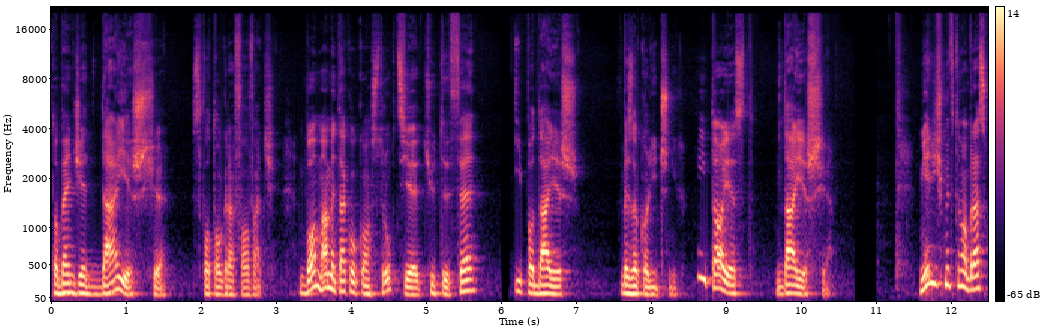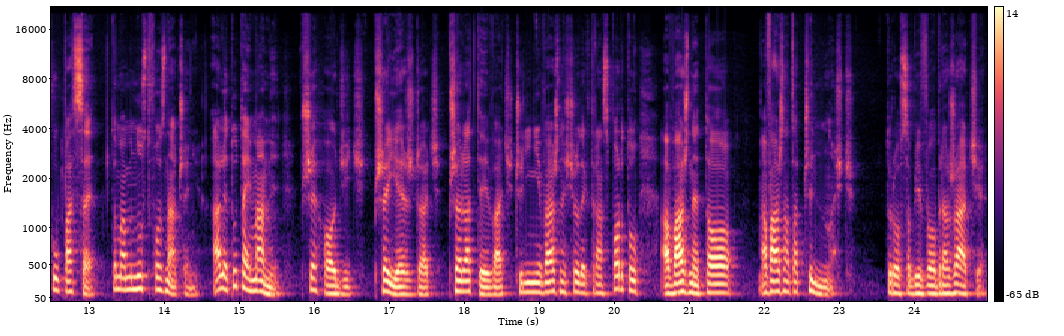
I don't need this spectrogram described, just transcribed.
To będzie dajesz się sfotografować, bo mamy taką konstrukcję tu te fais i podajesz bezokolicznik. I to jest dajesz się. Mieliśmy w tym obrazku passé. To ma mnóstwo znaczeń, ale tutaj mamy przechodzić, przejeżdżać, przelatywać, czyli nieważny środek transportu, a ważne to, a ważna ta czynność, którą sobie wyobrażacie.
